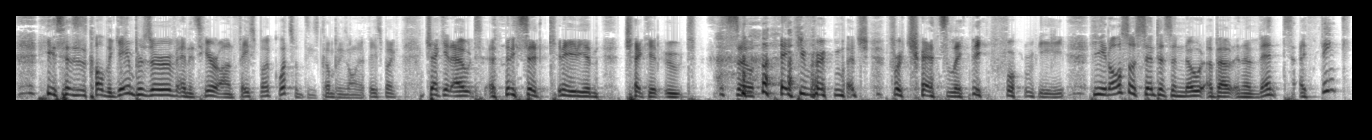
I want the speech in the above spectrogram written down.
He says it's called the Game Preserve, and it's here on Facebook. What's with these companies on Facebook? Check it out. And then he said Canadian, check it out. So thank you very much for translating for me. He had also sent us a note about an event, I think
